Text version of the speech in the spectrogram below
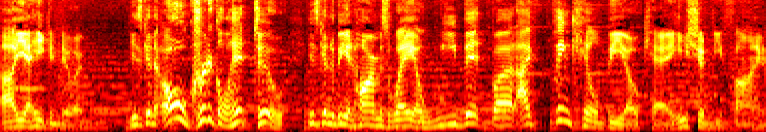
Uh, yeah, he can do it. He's gonna- oh, critical hit too! He's gonna be in harm's way a wee bit, but I think he'll be okay. He should be fine.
